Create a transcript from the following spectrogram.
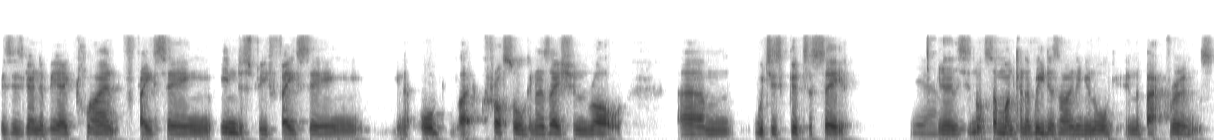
this is going to be a client-facing, industry-facing, you know, org, like cross-organization role. Um, which is good to see. Yeah. You know, this is not someone kind of redesigning in all in the back rooms.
